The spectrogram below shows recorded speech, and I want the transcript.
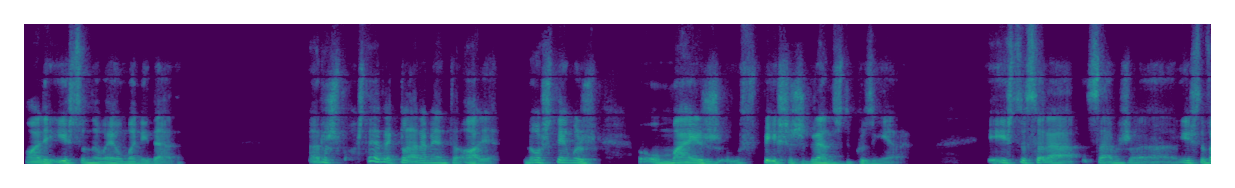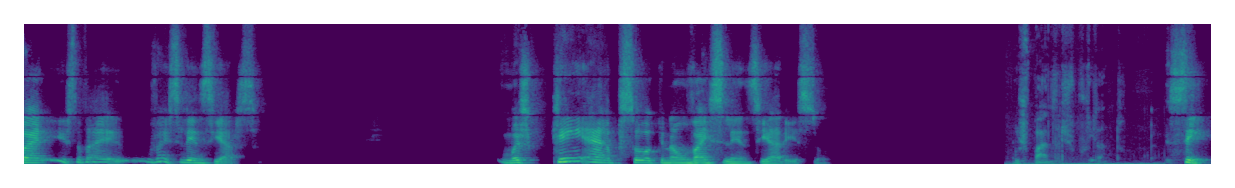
olha, isto não é humanidade? A resposta era claramente, olha, nós temos mais peixes grandes de cozinhar. Isto será, sabes, ah, isto vai, isto vai, vai silenciar-se. Mas quem é a pessoa que não vai silenciar isso? Os padres, portanto. Sim,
